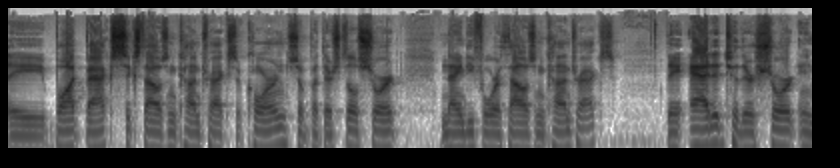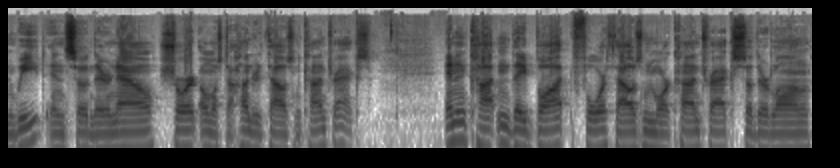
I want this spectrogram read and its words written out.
They bought back 6,000 contracts of corn, so but they're still short 94,000 contracts. They added to their short in wheat, and so they're now short almost 100,000 contracts. And in cotton, they bought 4,000 more contracts, so they're long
